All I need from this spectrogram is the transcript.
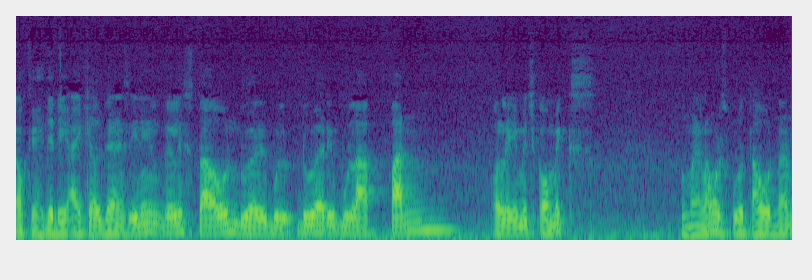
Oke, jadi I Kill Giants ini rilis tahun 2000, 2008 oleh Image Comics. Lumayan lama, udah 10 tahunan.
